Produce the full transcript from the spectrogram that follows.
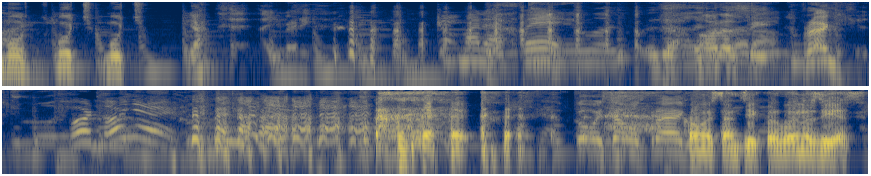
mucho, mucho, mucho. Ya. Mala fe. Ahora sí. Frank. ¿cómo estamos, Frank? ¿Cómo están, chicos? Buenos días.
